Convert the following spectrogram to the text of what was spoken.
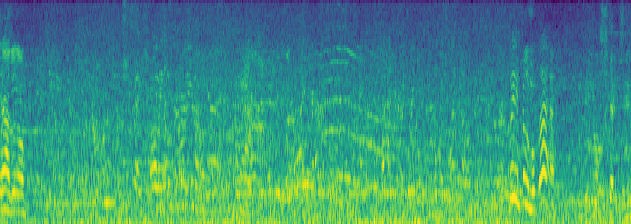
Yeah, I don't know. Fill them up there. getting all steps in.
